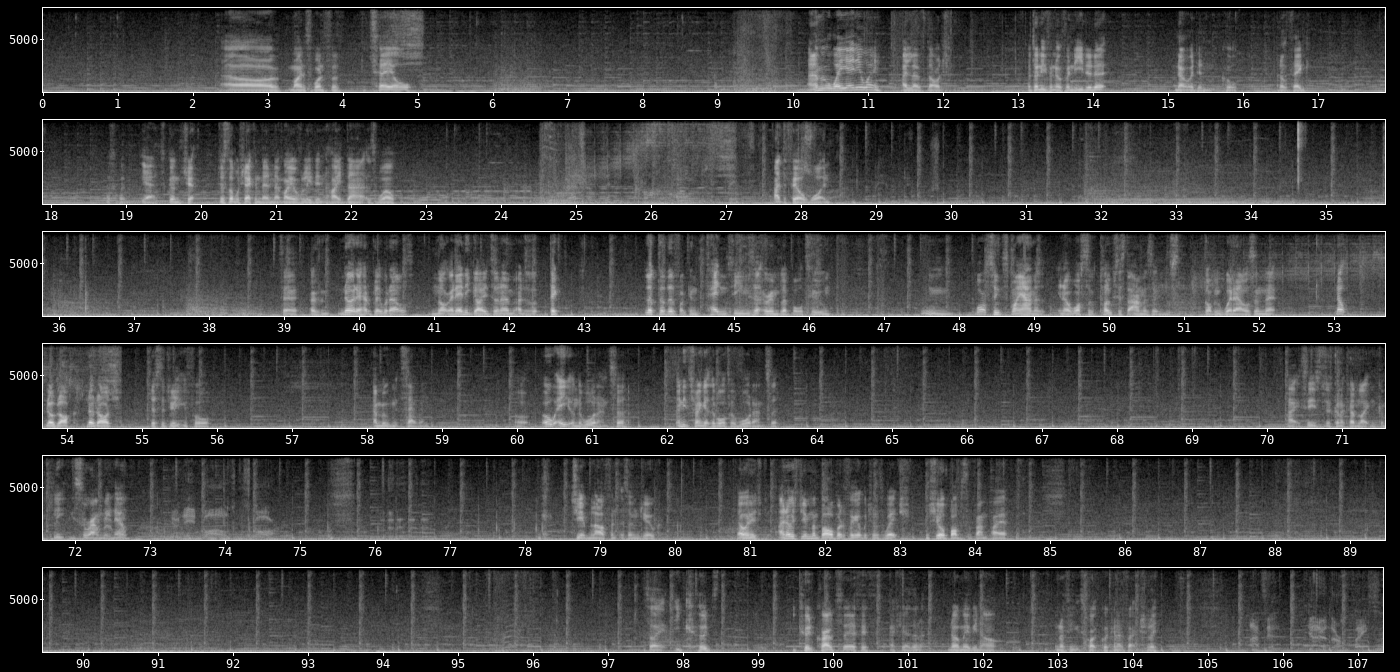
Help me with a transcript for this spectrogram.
Uh, minus one for the tail. And I'm away anyway. I love dodge. I don't even know if I needed it. No, I didn't. Cool. I don't think. That's good. Yeah, it's good. Just double checking then that my overlay didn't hide that as well. I had to fail one. So, I've no idea how to play Wood Owls. Not read any guides on them. I just picked, looked at the fucking 10 teams that are in Blood Bowl 2. Hmm, what suits my Amazon? You know, what's the closest to Amazons? Gotta be Wood Owls, isn't it? Nope. No block, no dodge, just agility 4. And movement 7. Oh, oh, 8 on the War Dancer. I need to try and get the ball to a War Dancer. Alright, so he's just gonna come like and completely surround me now. You need balls to score. Jim laughing at his own joke. That one is. I know it's Jim and Bob, but I forget which one's which. I'm sure Bob's the vampire. So he could, he could crowd surf if actually I don't know. No, maybe not. And I don't think it's quite quick enough actually. That's it. Get in their face.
